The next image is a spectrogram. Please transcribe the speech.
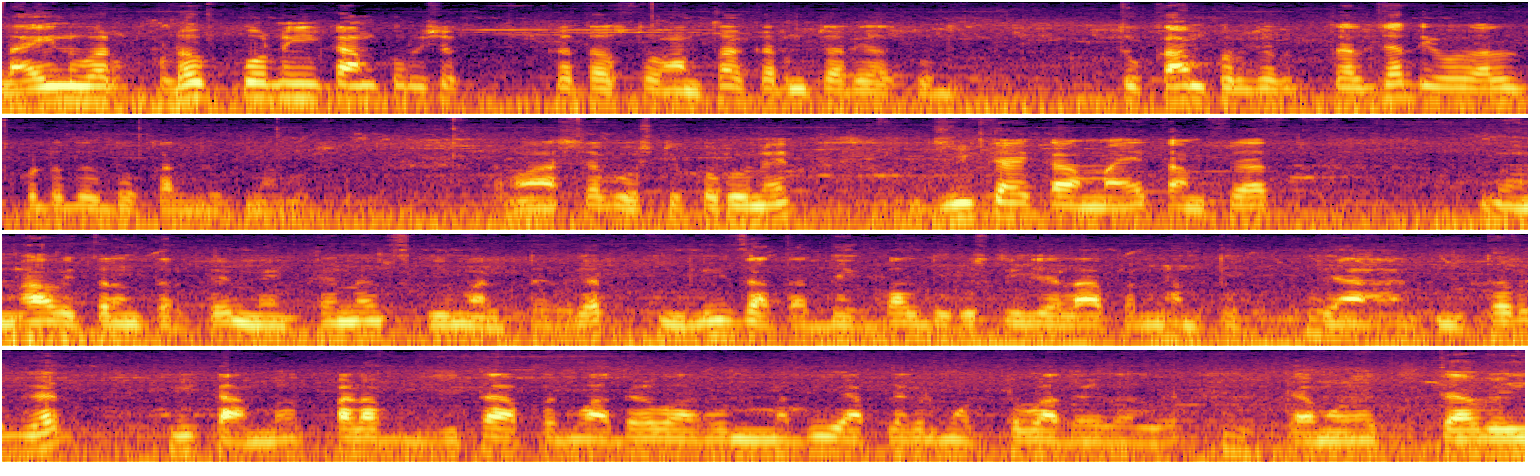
लाईनवर पुढं कोणीही काम करू शकत असतो आमचा कर्मचारी असतो तो काम करू शकतो. त्याच्या दिवसाला कुठं तर निर्माण होऊ शकतो. त्यामुळे अशा गोष्टी करू नयेत. जी काय कामं आहेत आमच्या महावितरणतर्फे मेंटेनन्स स्कीम अंतर्गत केली जातात. देखभाल दुरुस्ती ज्याला आपण म्हणतो त्या अंतर्गत ही कामं पडा जिथं आपण वादळ वारूमध्ये आपल्याकडे मोठं वादळ झालं त्यामुळे त्यावेळी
